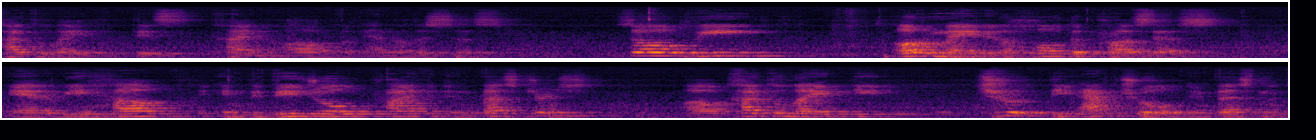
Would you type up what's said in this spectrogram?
calculate this kind of analysis. So we automated the whole the process and we help individual private investors uh, calculate the, the actual investment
